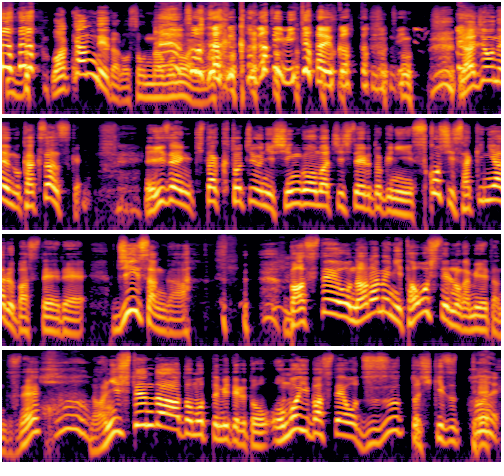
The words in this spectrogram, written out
わかんねえだろそんなものはよ。そうなんか鏡見たらよかったのに。ラジオネーム拡散助。え以前帰宅途中に信号待ちしている時に少し先にあるバス停でじいさんが バス停を斜めに倒しているのが見えたんですね。は何してんだと思って見てると重いバス停をずずっと引きずってはい。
